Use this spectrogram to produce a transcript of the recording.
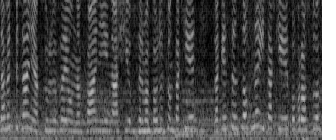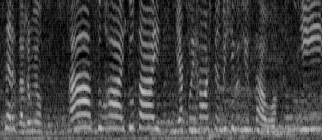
nawet pytania, które zadają nam fani, nasi obserwatorzy są takie, takie sensowne i takie po prostu od serca, że mówią, a słuchaj, tutaj jak pojechałaś ten wyścig, to się stało. I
